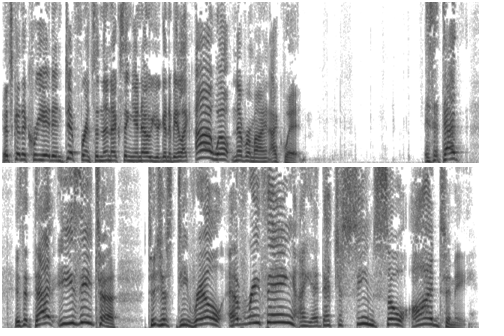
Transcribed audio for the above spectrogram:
it's going to create indifference. And the next thing you know, you're going to be like, ah, well, never mind. I quit. Is it that, is it that easy to, to just derail everything? I, that just seems so odd to me.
